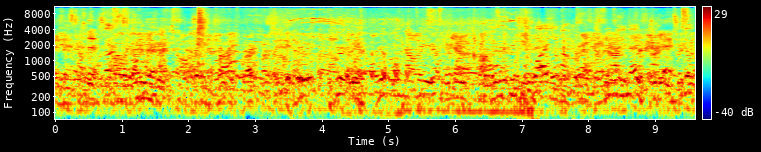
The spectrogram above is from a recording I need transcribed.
rattle chains. Uh, cast trigger.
